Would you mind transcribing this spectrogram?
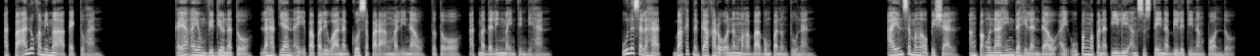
At paano kami maapektuhan? Kaya ngayong video na to, lahat yan ay ipapaliwanag ko sa paraang malinaw, totoo, at madaling maintindihan. Una sa lahat, bakit nagkakaroon ng mga bagong panuntunan? Ayon sa mga opisyal, ang pangunahing dahilan daw ay upang mapanatili ang sustainability ng pondo.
